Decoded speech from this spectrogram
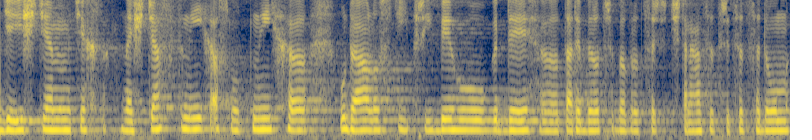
dějištěm těch nešťastných a smutných eh, událostí, příběhů, kdy eh, tady byl třeba v roce 1437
